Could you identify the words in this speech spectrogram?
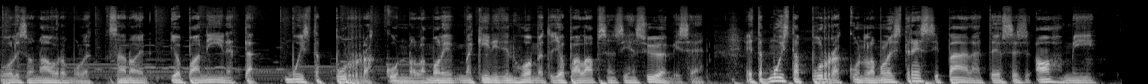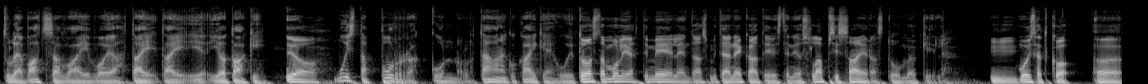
Puoliso nauro mulle, sanoin jopa niin, että muista purra kunnolla. Mä, olin, mä kiinnitin huomiota jopa lapsen siihen syömiseen. Että muista purra kunnolla. Mulla oli stressi päällä, että jos se ahmii, tulee vatsavaivoja tai, tai jotakin. Joo. Muista purra kunnolla. Tämä on niin kaiken huippu. Tuosta muljahti mieleen taas mitä negatiivista, niin jos lapsi sairastuu mökillä. Mm. Muistatko ö,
